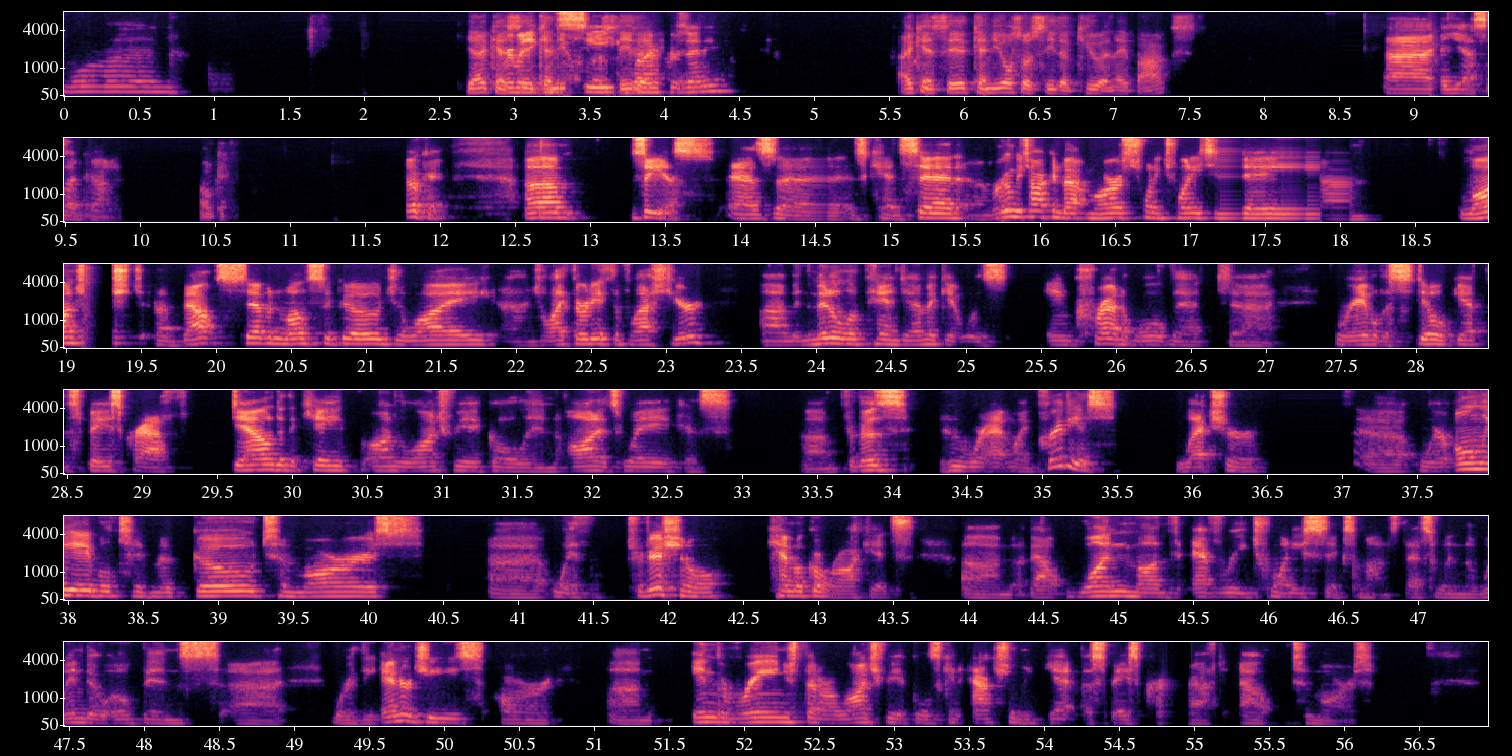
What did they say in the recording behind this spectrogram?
one. Yeah, I can Everybody see. can you see see what the, I'm presenting? I can see it. Can you also see the Q and A box? Uh, yes, I've got it. Okay. Okay. Um, so yes, as uh, as Ken said, uh, we're going to be talking about Mars 2020 today. Um, launched about seven months ago, July uh, July 30th of last year. Um, in the middle of the pandemic, it was incredible that uh, we're able to still get the spacecraft down to the Cape on the launch vehicle and on its way. Because um, for those who were at my previous lecture, uh, we're only able to go to Mars uh, with traditional chemical rockets um, about one month every 26 months. That's when the window opens uh, where the energies are um, in the range that our launch vehicles can actually get a spacecraft out to Mars.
